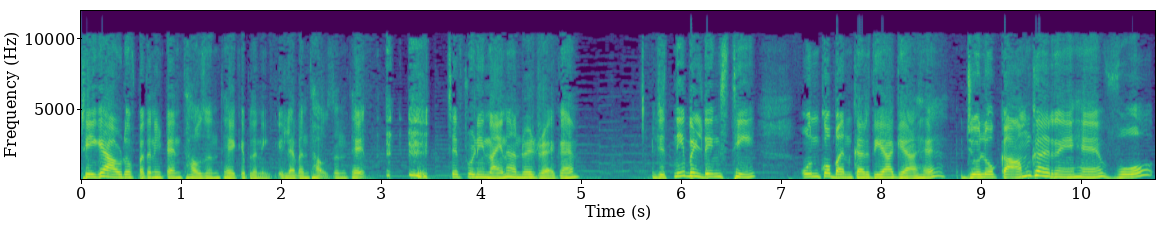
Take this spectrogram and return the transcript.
ठीक है आउट ऑफ़ पता नहीं टेन थाउज़ेंड थे कि पता नहीं इलेवन थाउज़ेंड थे। सिर्फ़ ट्वेंटी नाइन हंड्रेड रह गए जितनी बिल्डिंग्स थी उनको बंद कर दिया गया है। जो लोग काम कर रहे हैं वो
